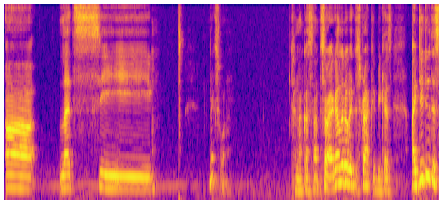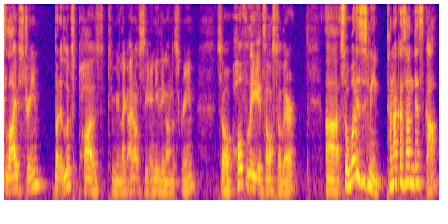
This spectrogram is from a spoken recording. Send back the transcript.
Uh, let's see. Next one. Tanaka-san. Sorry, I got a little bit distracted because I do do this live stream, but it looks paused to me. Like I don't see anything on the screen. So hopefully it's all still there. Uh, so what does this mean? Tanaka-san desu ka?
